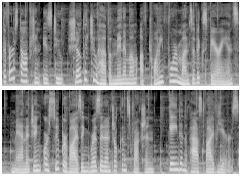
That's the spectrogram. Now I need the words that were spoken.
the first option is to show that you have a minimum of 24 months of experience managing or supervising residential construction gained in the past five years,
